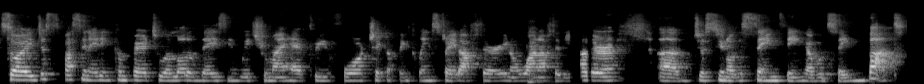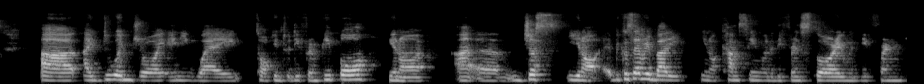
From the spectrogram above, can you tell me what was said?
so it's just fascinating compared to a lot of days in which you might have three or four checkup and clean straight after, you know, one after the other. Uh, just, you know, the same thing, I would say. But uh, I do enjoy anyway talking to different people, you know, uh, um, just you know because everybody you know comes in with a different story with different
